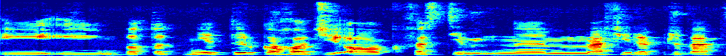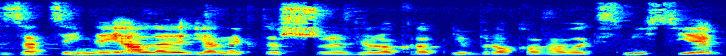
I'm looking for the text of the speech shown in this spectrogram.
i, i, bo to nie tylko chodzi o kwestię mafii reprywatyzacyjnej, ale Janek też wielokrotnie blokował eksmisję.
